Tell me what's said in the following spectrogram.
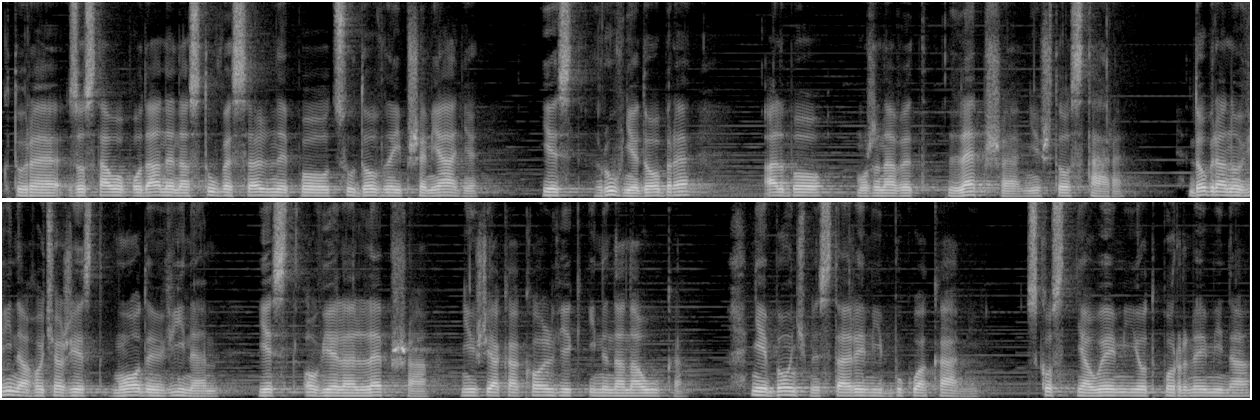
które zostało podane na stół weselny po cudownej przemianie, jest równie dobre albo może nawet lepsze niż to stare. Dobra nowina, chociaż jest młodym winem, jest o wiele lepsza niż jakakolwiek inna nauka. Nie bądźmy starymi bukłakami, skostniałymi i odpornymi na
